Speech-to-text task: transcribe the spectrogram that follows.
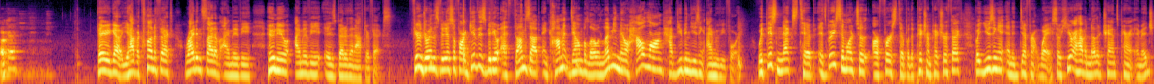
Okay. There you go. You have a clone effect right inside of iMovie. Who knew iMovie is better than After Effects? If you're enjoying this video so far, give this video a thumbs up and comment down below and let me know how long have you been using iMovie for. With this next tip, it's very similar to our first tip with a picture-in-picture -picture effect, but using it in a different way. So here I have another transparent image.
